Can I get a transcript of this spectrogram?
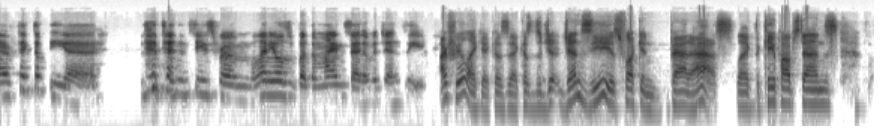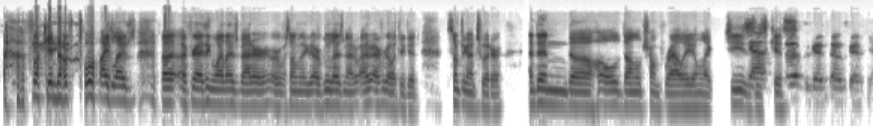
I've picked up the uh, the tendencies from millennials, but the mindset of a Gen Z. I feel like it because because uh, the G- Gen Z is fucking badass. Like the K-pop stans, fucking up to White Lives. Uh, I forget. I think White Lives Matter or something like that, or Blue Lives Matter. I, I forgot what they did. Something on Twitter and then the whole Donald Trump rally. I'm like, geez, yeah, these kids. That was good. That was good. Yeah,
